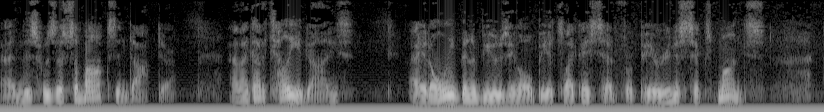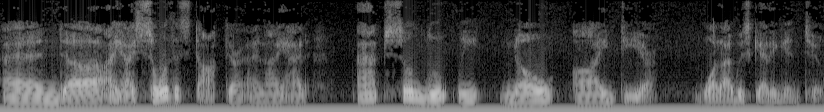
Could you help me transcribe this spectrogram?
and this was a Suboxone doctor. And I got to tell you guys, I had only been abusing opiates, like I said, for a period of six months. And uh, I, I saw this doctor, and I had absolutely no idea what I was getting into.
